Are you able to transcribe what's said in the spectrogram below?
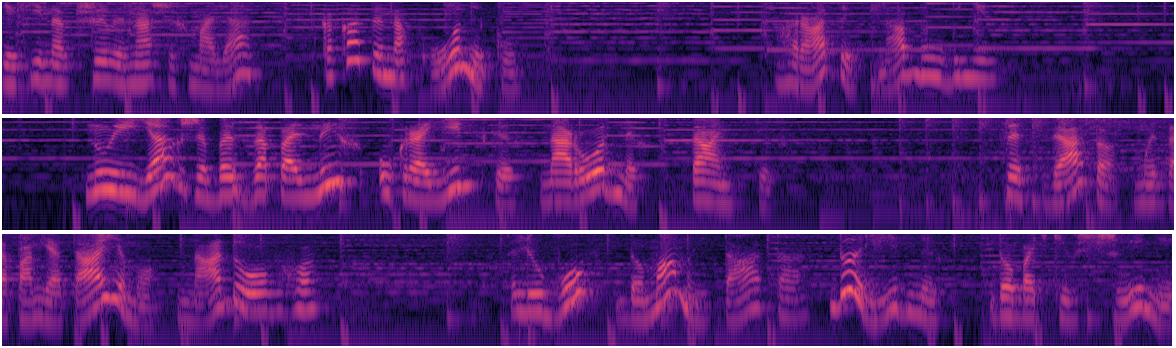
які навчили наших малят скакати на конику, грати на бубні. Ну і як же без запальних українських народних танців? Це свято ми запам'ятаємо надовго. Любов до мами й тата, до рідних, до батьківщини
